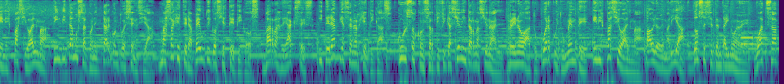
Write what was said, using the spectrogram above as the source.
En Espacio Alma te invitamos a conectar con tu esencia. Masajes terapéuticos y estéticos, barras de access y terapias energéticas. Cursos con certificación internacional. Renova tu cuerpo y tu mente en Espacio Alma. Pablo de María 1279. WhatsApp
